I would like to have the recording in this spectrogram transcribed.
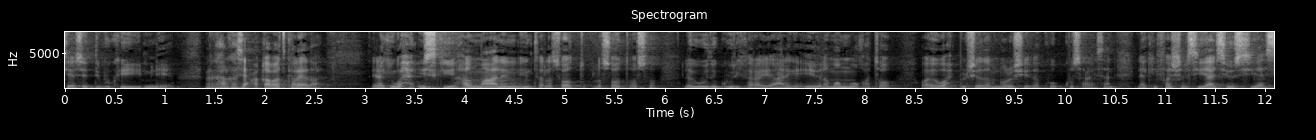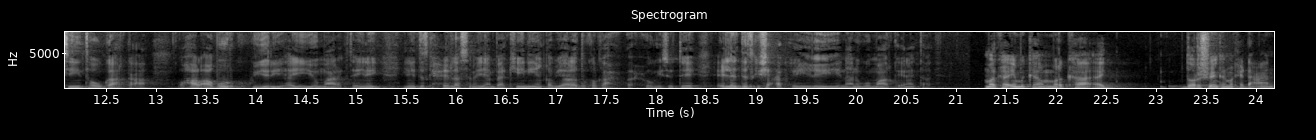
siyaasadii buu ka yiminaya marka halkaasi caqabad ka leedahay laakiin waxa iskii hal maalin inta la soo la soo tooso laga wada guuri karayo aniga ilama muuqato waayo wax bulshada nolosheeda ku salaysan. Laakiin fashil siyaasi oo siyaasiyiinta u gaarka ah oo hal abuurku ku yaryahay iyo maaragtay inay inay dadka xiriir la sameeyaan baa keenayeen qabyaaladu kolkaa xoogeysatee cillad dadka shacabka ay leeyihiin anigu ma arko inay tahay. Marka imika marka ay doorashooyinkan markay dhacaan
